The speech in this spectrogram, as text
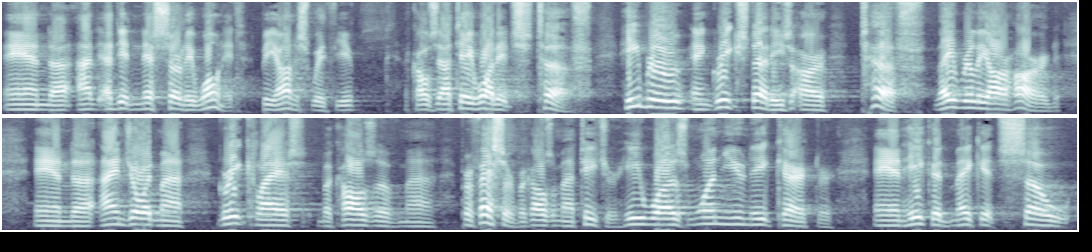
And uh, I, I, didn't necessarily want it, be honest with you, because I tell you what, it's tough. Hebrew and Greek studies are tough. They really are hard. And uh, I enjoyed my Greek class because of my professor, because of my teacher. He was one unique character, and he could make it so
